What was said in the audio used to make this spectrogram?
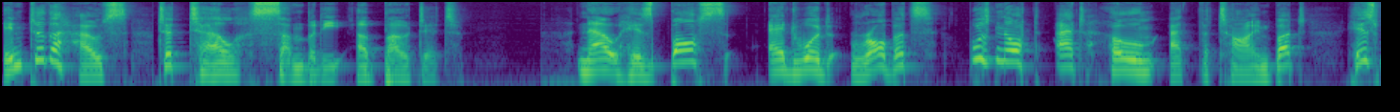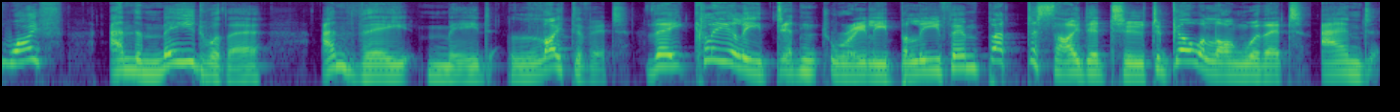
into the house to tell somebody about it. Now, his boss, Edward Roberts, was not at home at the time, but his wife and the maid were there, and they made light of it. They clearly didn't really believe him, but decided to, to go along with it, and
